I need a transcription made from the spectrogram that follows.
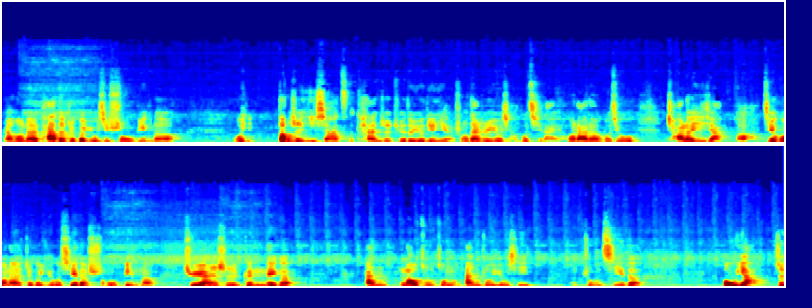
然后呢，它的这个游戏手柄呢，我当时一下子看着觉得有点眼熟，但是又想不起来。后来呢，我就查了一下啊，结果呢，这个游戏的手柄呢，居然是跟那个。安老祖宗安卓游戏主机的欧亚这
